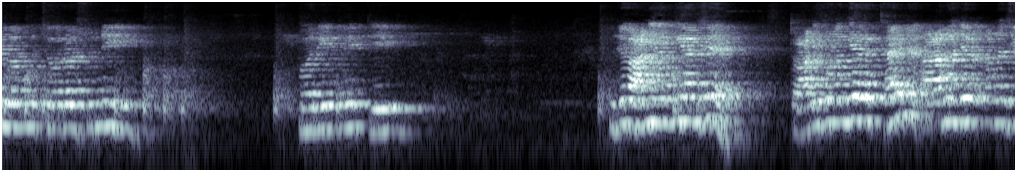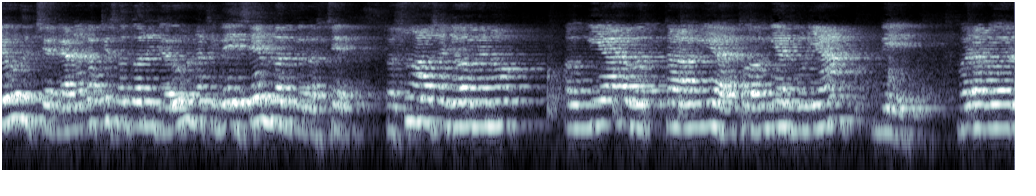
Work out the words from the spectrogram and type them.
લંબચોરસની પરિમિતિ જો આની 11 છે, તો આની પણ 11 થાય ને? આના જે, આના જેવું જ છે એટલે આને લખી શોધવાની જરૂર નથી. બે સેમ લંબચોરસ છે. તો શું આવશે જવાબ એનો? 11 11 તો 11 ગુણ્યા 2 બરાબર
